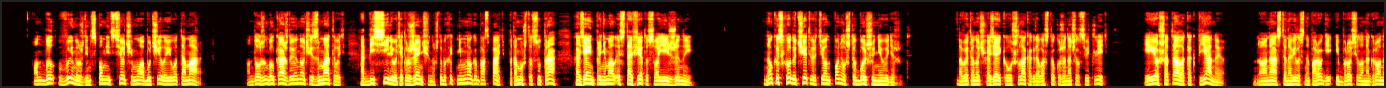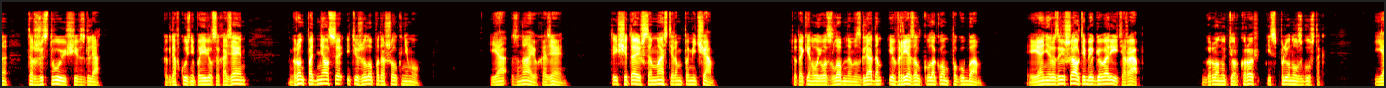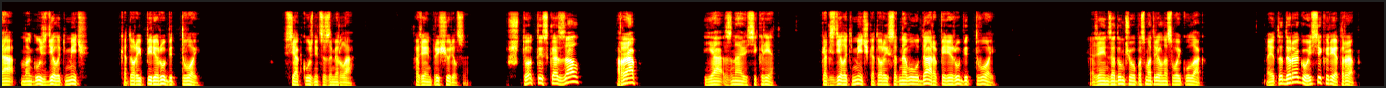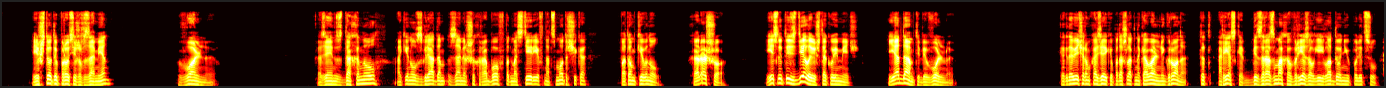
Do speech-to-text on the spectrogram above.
Он был вынужден вспомнить все, чему обучила его Тамара. Он должен был каждую ночь изматывать, обессиливать эту женщину, чтобы хоть немного поспать, потому что с утра хозяин принимал эстафету своей жены. Но к исходу четверти он понял, что больше не выдержит. Но в эту ночь хозяйка ушла, когда восток уже начал светлеть. Ее шатало, как пьяную, но она остановилась на пороге и бросила на Грона торжествующий взгляд. Когда в кузне появился хозяин, Грон поднялся и тяжело подошел к нему. — Я знаю, хозяин, ты считаешься мастером по мечам. Тот окинул его злобным взглядом и врезал кулаком по губам. Я не разрешал тебе говорить, раб. Грон утер кровь и сплюнул сгусток. Я могу сделать меч, который перерубит твой. Вся кузница замерла. Хозяин прищурился. — Что ты сказал, раб? — Я знаю секрет. Как сделать меч, который с одного удара перерубит твой. Хозяин задумчиво посмотрел на свой кулак. — Это дорогой секрет, раб. И что ты просишь взамен? — Вольную. Хозяин вздохнул, окинул взглядом замерших рабов, подмастерьев, надсмотрщика, потом кивнул. — Хорошо. Если ты сделаешь такой меч, я дам тебе вольную. Когда вечером хозяйка подошла к наковальне Грона, тот резко, без размаха врезал ей ладонью по лицу.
